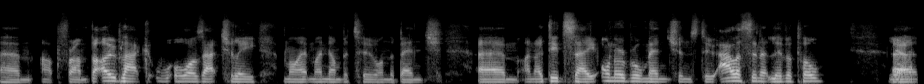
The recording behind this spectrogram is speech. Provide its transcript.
um, up front. But Oblak was actually my, my number two on the bench. Um, and I did say honourable mentions to Alisson at Liverpool. Yeah. Uh,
